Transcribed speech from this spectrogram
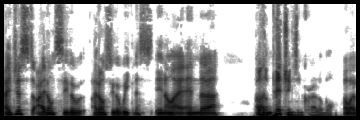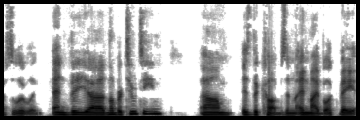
I just I don't see the I don't see the weakness, you know, and uh, well, the uh, pitching's incredible. Oh, absolutely. And the uh, number two team um, is the Cubs in in my book. They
